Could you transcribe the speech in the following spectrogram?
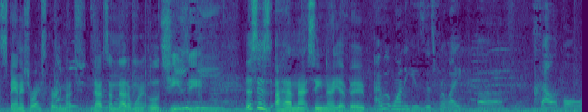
Spanish rice, pretty much. That's another one. Ooh, cheesy. Cheesy. This is. I have not seen that yet, babe. I would want to use this for like a salad bowl.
